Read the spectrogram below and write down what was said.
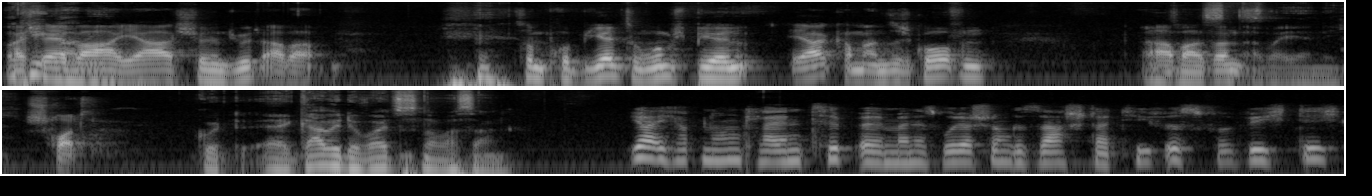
okay Weil war, ja, schön und gut, aber zum Probieren, zum Rumspielen, ja, kann man sich kaufen. aber sonst aber eher nicht. Schrott. Gut, äh, Gabi, du wolltest noch was sagen. Ja, ich habe noch einen kleinen Tipp. Ich meine, es wurde ja schon gesagt, Stativ ist wichtig.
